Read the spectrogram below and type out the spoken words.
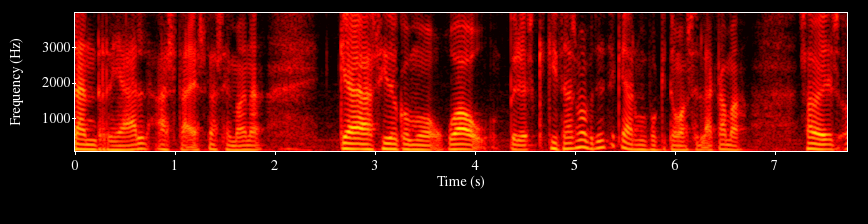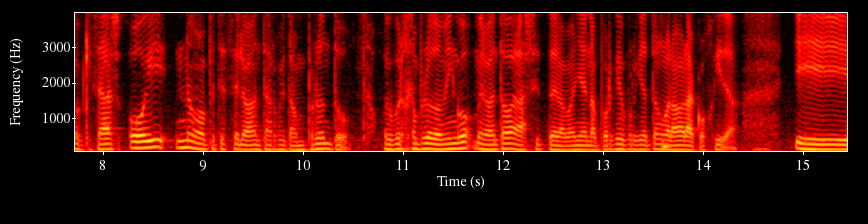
tan real hasta esta semana que ha sido como, wow, pero es que quizás me apetece quedarme un poquito más en la cama, ¿sabes? O quizás hoy no me apetece levantarme tan pronto. Hoy, por ejemplo, domingo me he levantado a las 7 de la mañana. ¿Por qué? Porque ya tengo la hora cogida. Y,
